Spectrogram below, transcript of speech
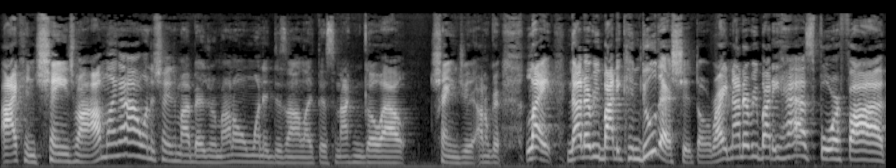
I can change my I'm like I want to change my bedroom. I don't want it designed like this and I can go out change it. I don't care. Like, not everybody can do that shit though, right? Not everybody has four, five,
